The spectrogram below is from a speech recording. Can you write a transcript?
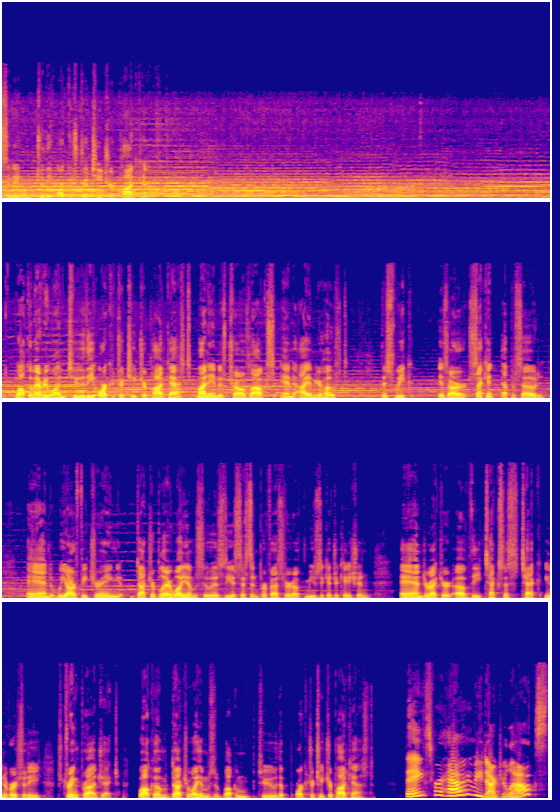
Listening to the Orchestra Teacher Podcast. Welcome, everyone, to the Orchestra Teacher Podcast. My name is Charles Laux, and I am your host. This week is our second episode, and we are featuring Dr. Blair Williams, who is the Assistant Professor of Music Education and Director of the Texas Tech University String Project. Welcome, Dr. Williams. Welcome to the Orchestra Teacher Podcast. Thanks for having me, Dr. Laux.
